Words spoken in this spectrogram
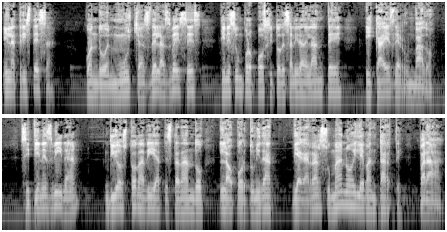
en la tristeza, cuando en muchas de las veces tienes un propósito de salir adelante y caes derrumbado. Si tienes vida, Dios todavía te está dando la oportunidad de agarrar su mano y levantarte para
